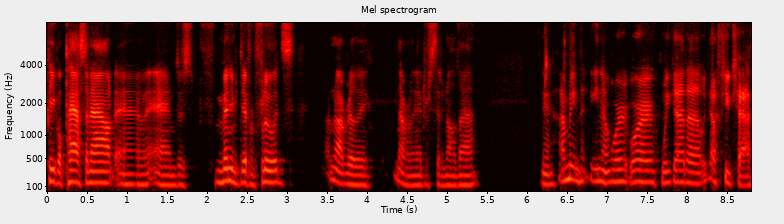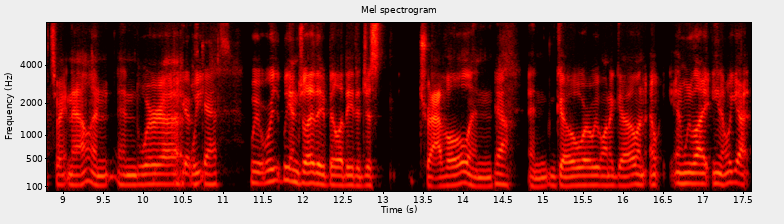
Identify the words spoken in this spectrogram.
people passing out and and just many different fluids. I'm not really not really interested in all that. Yeah, I mean, you know, we're we're we got a we got a few cats right now, and and we're uh, we, cats. we we we enjoy the ability to just travel and Yeah. and go where we want to go and and we like you know we got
